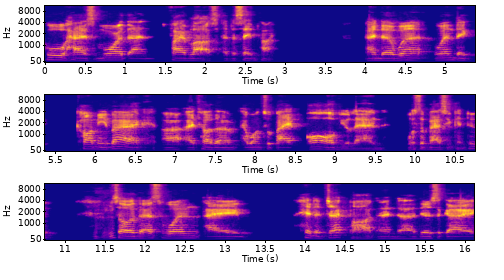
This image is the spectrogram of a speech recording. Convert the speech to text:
who has more than five lots at the same time. And uh, when when they call me back, uh, I tell them I want to buy all of your land. What's the best you can do? Mm-hmm. So that's when I hit a jackpot, and uh, there's a guy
